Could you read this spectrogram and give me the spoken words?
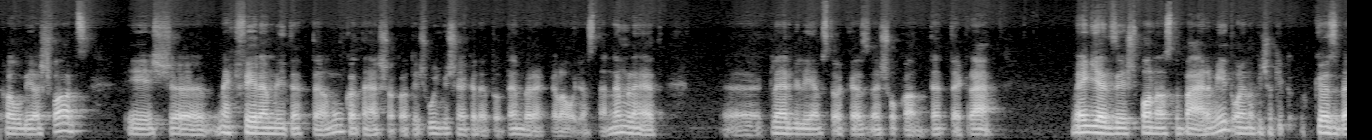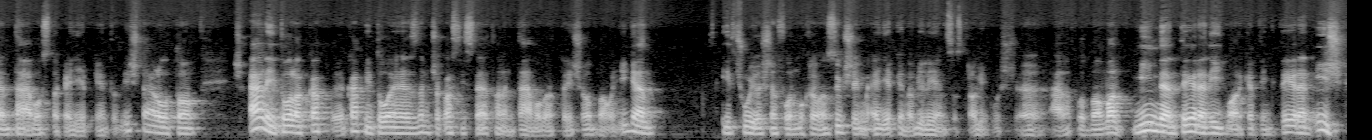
Claudia Schwarz, és megfélemlítette a munkatársakat, és úgy viselkedett ott emberekkel, ahogy aztán nem lehet. Claire Williams-től kezdve sokan tettek rá megjegyzést, panaszt, bármit, olyanok is, akik közben távoztak egyébként az istálótól, és állítólag Capito ehhez nem csak asszisztált, hanem támogatta is abban, hogy igen, itt súlyos reformokra van szükség, mert egyébként a Williams az tragikus állapotban van. Minden téren, így marketing téren is.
